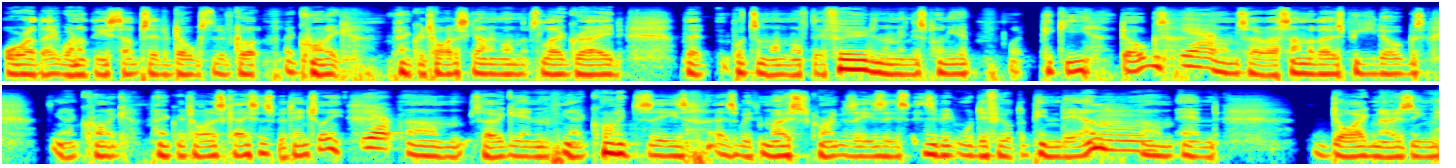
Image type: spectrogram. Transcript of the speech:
or are they one of these subset of dogs that have got a chronic pancreatitis going on that's low grade that puts them on and off their food? And I mean, there's plenty of like picky dogs. Yeah. Um, so are some of those picky dogs, you know, chronic pancreatitis cases potentially? Yeah. Um, so again, you know, chronic disease, as with most chronic diseases, is a bit more difficult to pin down. Um, and diagnosing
